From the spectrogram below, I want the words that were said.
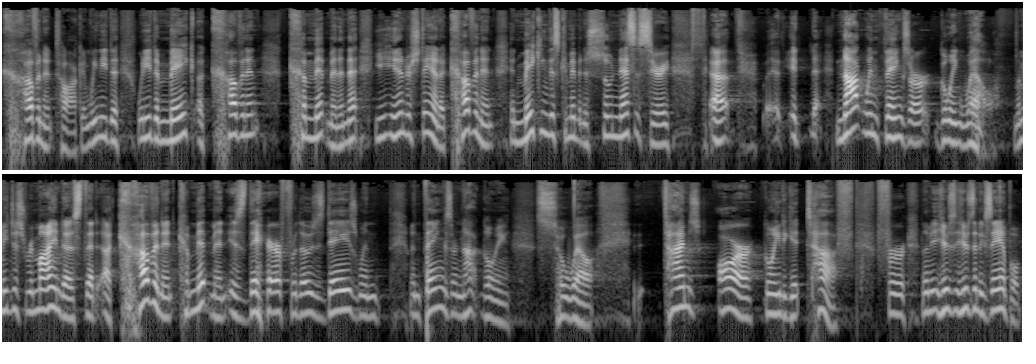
covenant talk. And we need to, we need to make a covenant commitment. And that you, understand, a covenant and making this commitment is so necessary. Uh, it, not when things are going well. Let me just remind us that a covenant commitment is there for those days when, when things are not going so well. Times are going to get tough. For let me here's, here's an example.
